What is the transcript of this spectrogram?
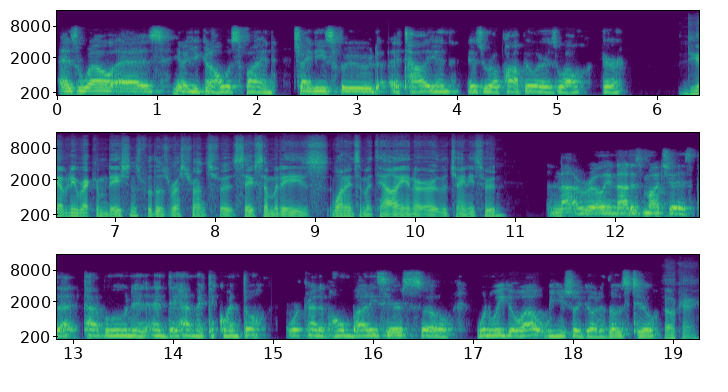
as well as, you know, you can always find Chinese food. Italian is real popular as well here. Do you have any recommendations for those restaurants for say somebody's wanting some Italian or the Chinese food? Not really, not as much as that Taboon and, and Déjame Te Cuento. We're kind of homebodies here, so when we go out, we usually go to those two. Okay.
